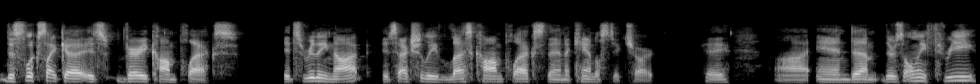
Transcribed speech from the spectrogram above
this looks like a, it's very complex. It's really not. It's actually less complex than a candlestick chart, okay? Uh, and um, there's only three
